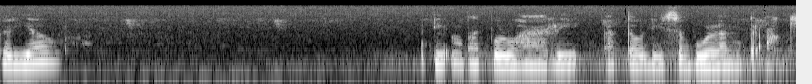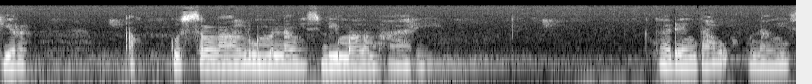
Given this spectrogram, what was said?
beliau di 40 hari atau di sebulan terakhir aku selalu menangis di malam hari. Gak ada yang tahu aku nangis.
